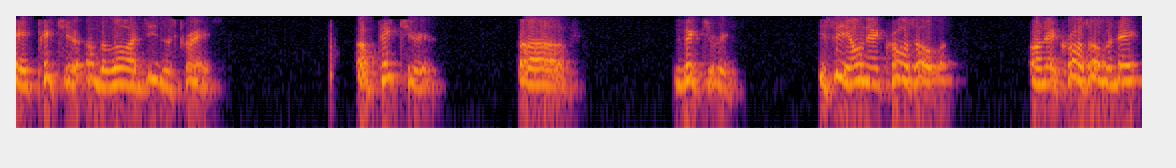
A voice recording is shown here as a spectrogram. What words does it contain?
a picture of the Lord Jesus Christ, a picture of victory. You see, on that crossover, on that crossover day,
